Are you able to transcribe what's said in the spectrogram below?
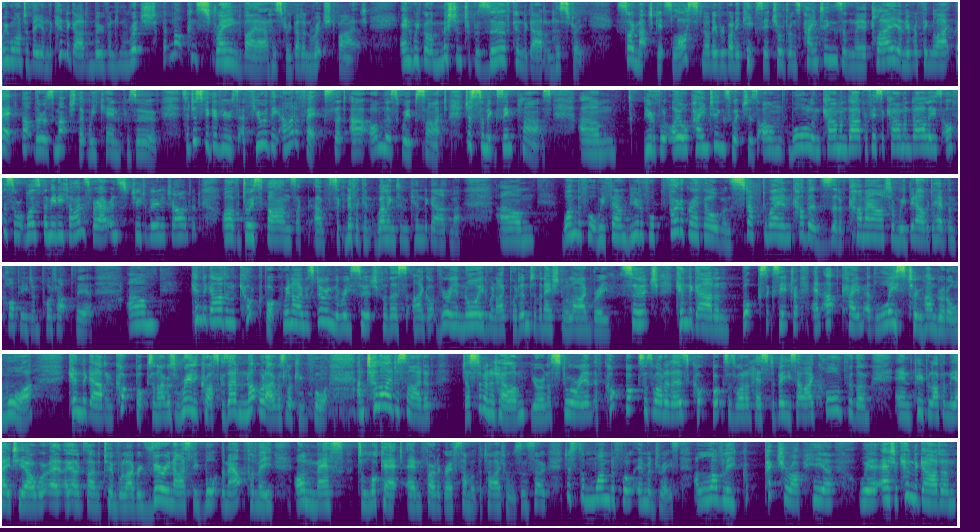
we want to be in the kindergarten movement enriched, but not constrained by our history, but enriched by it. And we've got a mission to preserve kindergarten history so much gets lost. Not everybody keeps their children's paintings and their clay and everything like that, but there is much that we can preserve. So, just to give you a few of the artefacts that are on this website, just some exemplars. Um, beautiful oil paintings, which is on the wall in Carmen Professor Carmen Dalli's office, or it was for many times for our Institute of Early Childhood, of Joyce Barnes, a, a significant Wellington kindergartner. Um, wonderful, we found beautiful photograph albums stuffed away in cupboards that have come out and we've been able to have them copied and put up there. Um, kindergarten cookbook. When I was doing the research for this, I got very annoyed when I put into the National Library search kindergarten books, etc., and up came at least 200 or more kindergarten cookbooks, and I was really cross because that's not what I was looking for until I decided just a minute, Helen, you're an historian. If cookbooks is what it is, cookbooks is what it has to be. So I called for them, and people up in the ATL, were, uh, Alexander Turnbull Library, very nicely bought them out for me en masse to look at and photograph some of the titles. And so just some wonderful imageries. A lovely picture up here where at a kindergarten,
